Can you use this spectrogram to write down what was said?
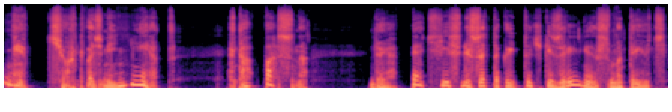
Нет, черт возьми, нет, это опасно. Да и опять, если с этой точки зрения смотреть,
